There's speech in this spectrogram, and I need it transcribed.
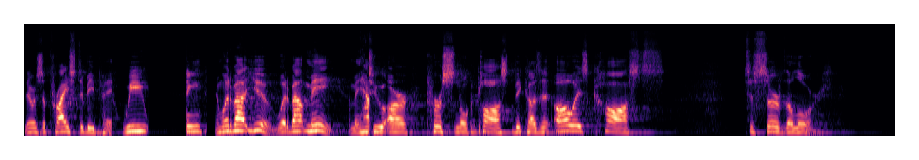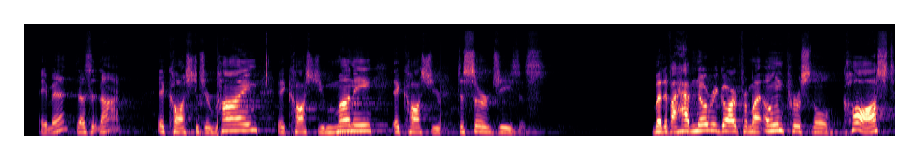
There was a price to be paid. We and what about you? What about me? I mean, how to our personal cost because it always costs to serve the Lord. Amen? Does it not? It costs you time, it costs you money, it costs you to serve Jesus. But if I have no regard for my own personal cost,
